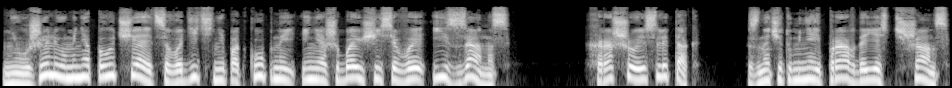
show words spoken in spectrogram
Неужели у меня получается водить неподкупный и не ошибающийся В.И. за нос? Хорошо, если так. Значит, у меня и правда есть шанс.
